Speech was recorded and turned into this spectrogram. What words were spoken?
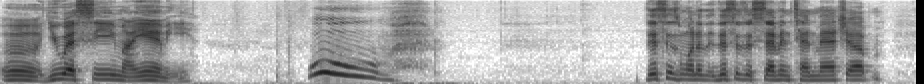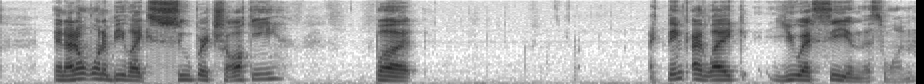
Uh, USC Miami. Woo. This is one of the, this is a 7-10 matchup and I don't want to be like super chalky, but I think I like USC in this one.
